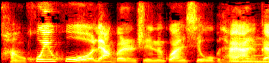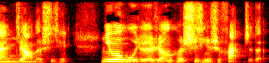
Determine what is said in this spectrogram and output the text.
很挥霍两个人之间的关系，我不太爱干这样的事情，因为我觉得人和事情是反着的。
